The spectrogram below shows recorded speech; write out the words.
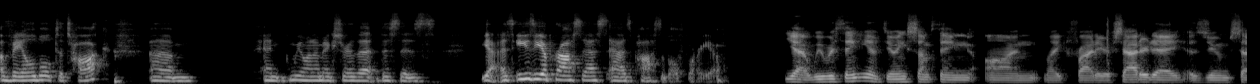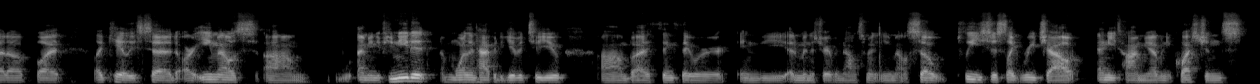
available to talk. Um, and we want to make sure that this is, yeah, as easy a process as possible for you. Yeah, we were thinking of doing something on like Friday or Saturday, a Zoom setup, but like Kaylee said, our emails, um, I mean, if you need it, I'm more than happy to give it to you. Um, but I think they were in the administrative announcement email. So please just like reach out anytime you have any questions.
